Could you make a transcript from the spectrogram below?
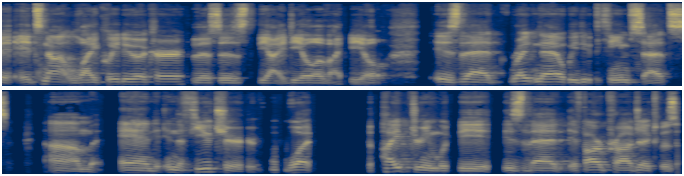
it, it's not likely to occur. This is the ideal of ideal. Is that right now we do theme sets, um, and in the future, what the pipe dream would be is that if our project was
